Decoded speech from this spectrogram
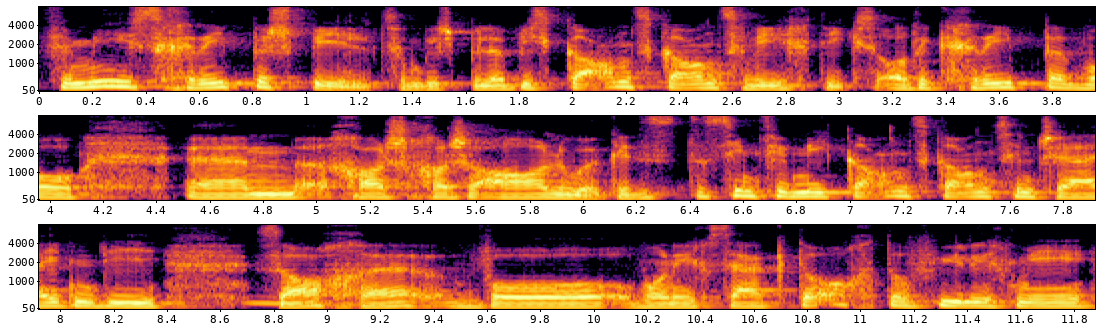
für mich ist das Krippenspiel zum Beispiel etwas ganz, ganz Wichtiges. Oder Krippen, wo ähm, kannst, kannst anschauen. Das, das sind für mich ganz, ganz entscheidende Sachen, wo, wo ich sage, doch, da fühle ich mich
